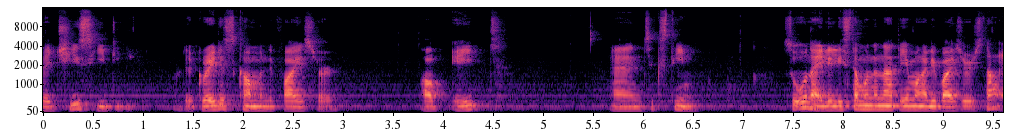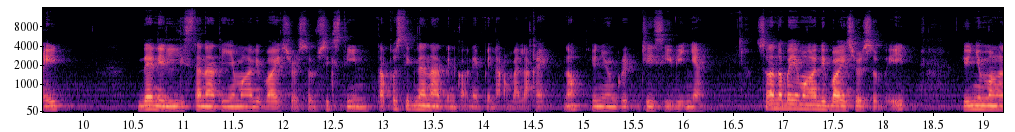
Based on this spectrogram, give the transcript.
the GCD, or the greatest common divisor of 8 and 16? So una, ililista muna natin yung mga divisors ng 8, then ililista natin yung mga divisors of 16, tapos tignan natin kung ano yung pinakamalaki. No? Yun yung GCD niya. So ano ba yung mga divisors of 8? Yun yung mga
